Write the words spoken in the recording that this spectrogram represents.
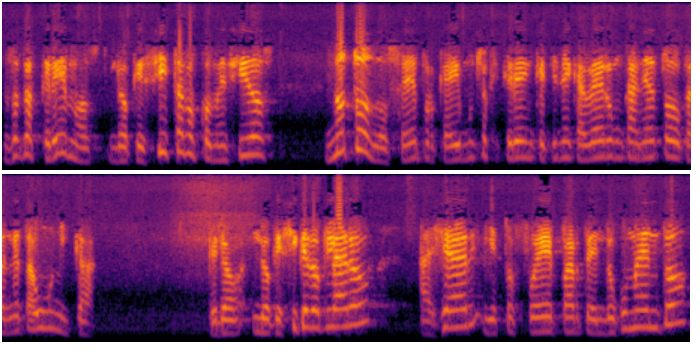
nosotros creemos. Lo que sí estamos convencidos, no todos, ¿eh? porque hay muchos que creen que tiene que haber un candidato o candidata única, pero lo que sí quedó claro ayer, y esto fue parte del documento,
